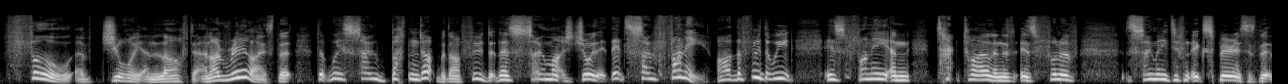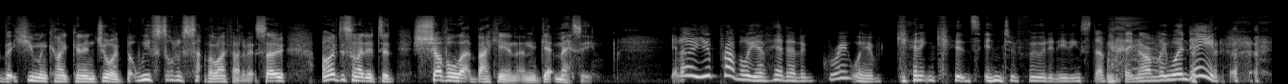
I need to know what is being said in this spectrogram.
full of joy and laughter. And I realized that that we're so buttoned up with our food that there's so much joy. It's so funny. Uh, the food that we eat is funny and tactile and is, is full of so many different experiences that, that humankind can enjoy. But we've sort of sat the life out of it. So I've decided to shovel that back in and get messy. You know, you probably have hit at a great way of getting kids into food and eating stuff that they normally wouldn't eat.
